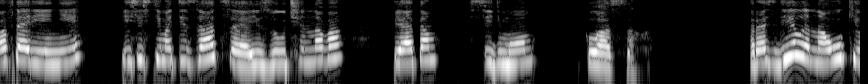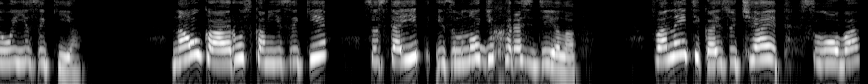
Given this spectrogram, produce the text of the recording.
повторение и систематизация изученного в пятом-седьмом классах. Разделы науки о языке. Наука о русском языке состоит из многих разделов. Фонетика изучает слово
